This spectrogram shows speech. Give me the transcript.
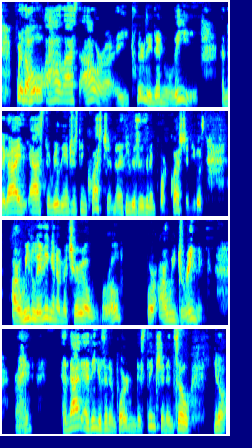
for the whole hour, last hour. Uh, he clearly didn't leave. And the guy asked a really interesting question. And I think this is an important question. He goes, are we living in a material world or are we dreaming? Right. And that I think is an important distinction. And so, you know,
